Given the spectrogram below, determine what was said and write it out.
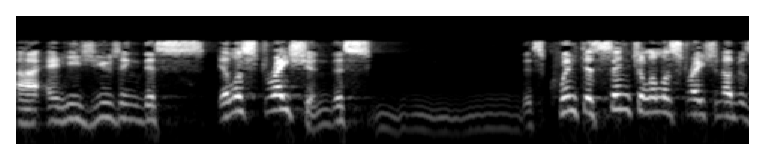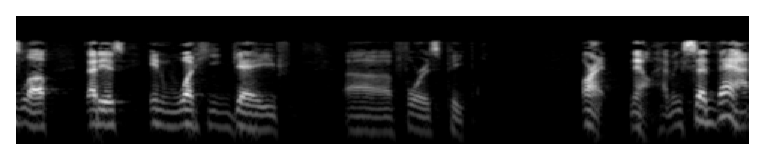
Uh, and he's using this illustration, this, this quintessential illustration of his love, that is, in what he gave uh, for his people. All right, now, having said that,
